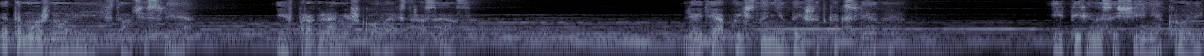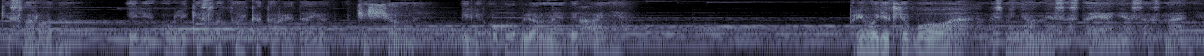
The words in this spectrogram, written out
Это можно увидеть в том числе и в программе «Школа экстрасенса». Люди обычно не дышат как следует, и перенасыщение крови кислородом или углекислотой, которая дает учащенное или углубленное дыхание – приводит любого в измененное состояние сознания.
